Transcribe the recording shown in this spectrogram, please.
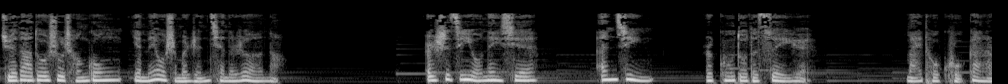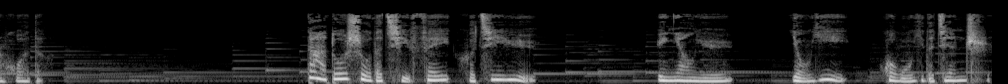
绝大多数成功也没有什么人前的热闹，而是经由那些安静而孤独的岁月，埋头苦干而获得。大多数的起飞和机遇，酝酿于有意或无意的坚持，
